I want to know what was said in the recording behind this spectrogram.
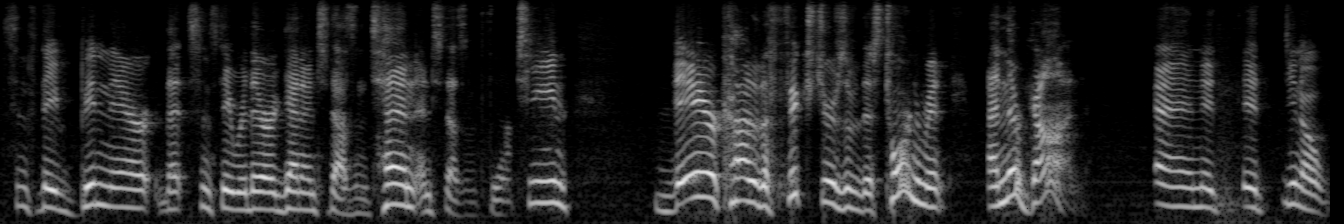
since they've been there, that since they were there again in 2010 and 2014, they're kind of the fixtures of this tournament, and they're gone. And it, it, you know,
